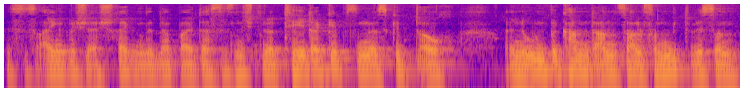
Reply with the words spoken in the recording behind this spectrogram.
Das ist eigentlich Erschreckende dabei, dass es nicht nur Täter gibt, sondern es gibt auch eine unbekannte Anzahl von Mitwissern.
